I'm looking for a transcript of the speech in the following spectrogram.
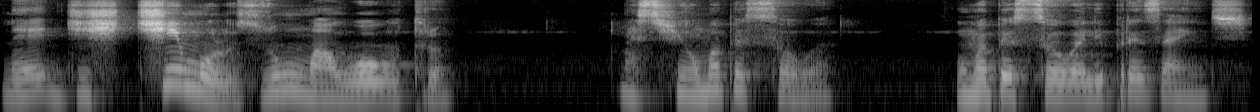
né, de estímulos um ao outro. Mas tinha uma pessoa, uma pessoa ali presente,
